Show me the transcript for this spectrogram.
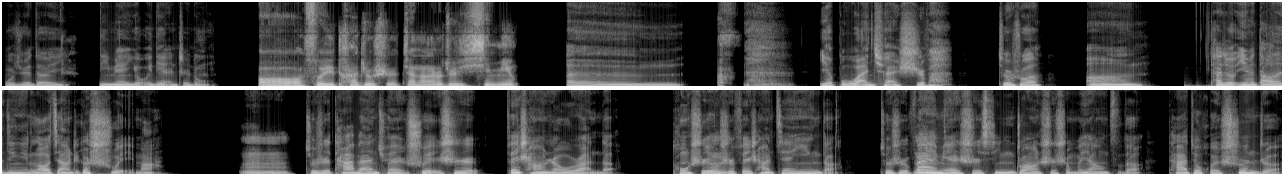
我觉得。里面有一点这种哦，所以他就是简单来说就是信命。嗯，也不完全是吧，就是说，嗯，他就因为《道德经》里老讲这个水嘛，嗯嗯，就是它完全水是非常柔软的，同时又是非常坚硬的，就是外面是形状是什么样子的，它就会顺着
